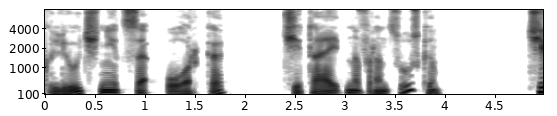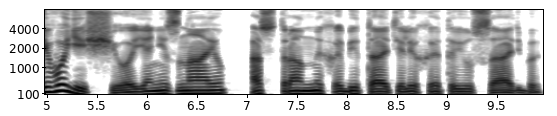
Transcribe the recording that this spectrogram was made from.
Ключница Орка читает на французском? Чего еще я не знаю о странных обитателях этой усадьбы?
